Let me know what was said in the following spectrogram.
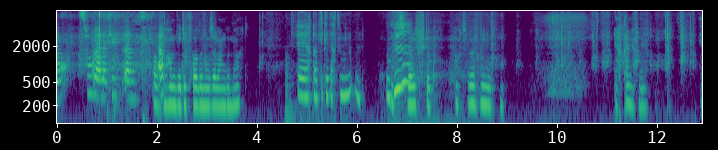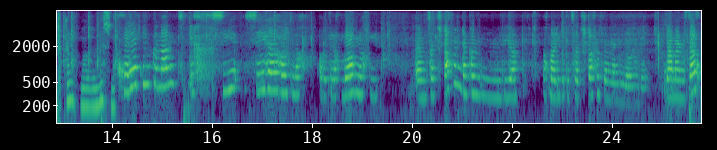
auch. Zu geiler Typ. Ähm, Warum haben wir die Folge nur so lang gemacht? äh, ich glaube, die geht 18 Minuten. Zwölf Stück. Noch zwölf Minuten. Ich kann nicht mehr. Ich kann nicht mehr, wir müssen. Grogu genannt. Ich sehe, sehe heute noch, oder vielleicht morgen noch die ähm, zweite Staffel. Da können wir nochmal über die zweite Staffel von Mandalorian reden. Ja, meine ist auch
